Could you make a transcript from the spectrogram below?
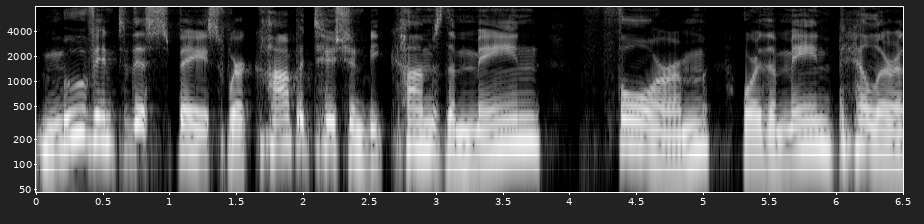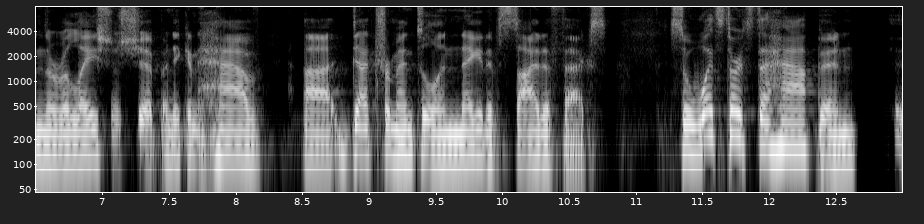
move into this space where competition becomes the main form or the main pillar in the relationship, and it can have uh, detrimental and negative side effects. So, what starts to happen uh,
